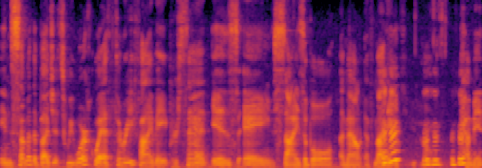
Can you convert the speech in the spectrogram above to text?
In some of the budgets we work with three five eight percent is a sizable amount of money Mm-hmm. to come in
